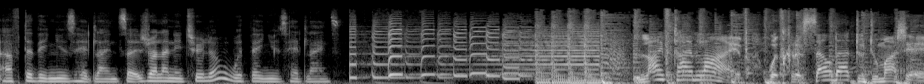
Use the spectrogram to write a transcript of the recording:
after the news headlines. So Jola Netulo with the news headlines Lifetime Live with Griselda Tutumashe.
